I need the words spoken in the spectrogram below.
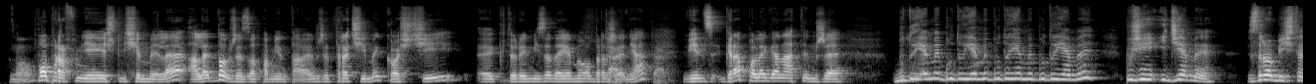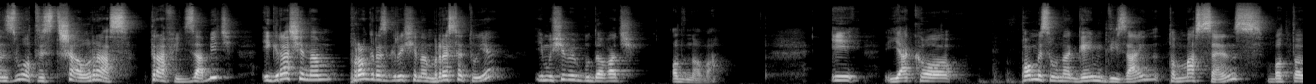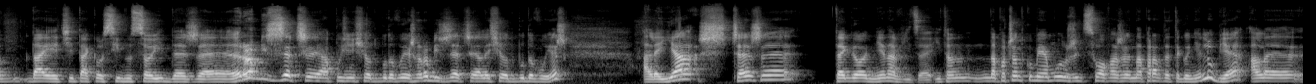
No. Popraw mnie, jeśli się mylę, ale dobrze zapamiętałem, że tracimy kości, y, którymi zadajemy obrażenia. Tak, tak. Więc gra polega na tym, że budujemy, budujemy, budujemy, budujemy, później idziemy zrobić ten złoty strzał raz, trafić, zabić i gra się nam, progres gry się nam resetuje i musimy budować od nowa. I jako pomysł na game design to ma sens, bo to daje ci taką sinusoidę, że robisz rzeczy, a później się odbudowujesz, robisz rzeczy, ale się odbudowujesz. Ale ja szczerze tego nienawidzę. I to na początku miałem użyć słowa, że naprawdę tego nie lubię, ale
